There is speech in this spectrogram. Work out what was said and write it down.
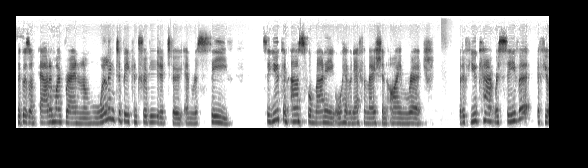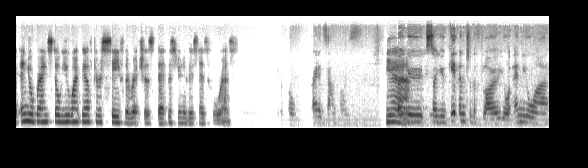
Because I'm out of my brain and I'm willing to be contributed to and receive. So you can ask for money or have an affirmation, I am rich. But if you can't receive it, if you're in your brain still, you won't be able to receive the riches that this universe has for us. Beautiful. Great examples. Yeah. So you so you get into the flow. You're in your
